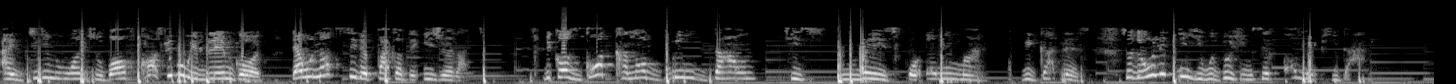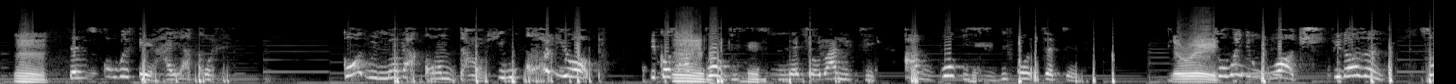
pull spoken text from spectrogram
I didn't want to, but of course people will blame God. They will not see the part of the Israelites. Because God cannot bring down his ways for any man, regardless. So the only thing he would do, is he would say, Come up hither. Mm. There is always a higher calling. God will never come down. He will call you up. Because Mm. above is his naturality. Above is his default setting. Way. So when you watch, he doesn't. So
